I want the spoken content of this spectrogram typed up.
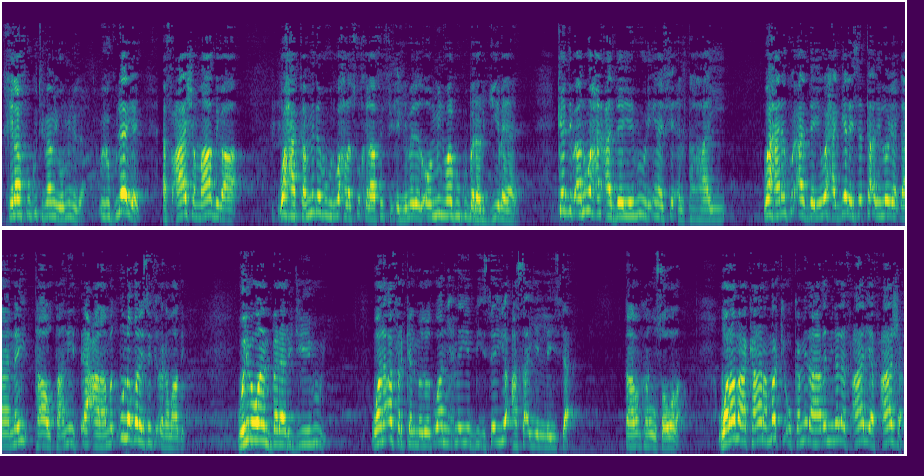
khilaaf buu ku tilmaamaya wa minhuda wuxuu ku leeyahay afcaasha maadiga ah waxaa kamida buu yihi wax laysku khilaafay ficilnimadeeda oo kadib anu waxaan caddeeyey buu yihi inay ficil tahay. Waxaana ku caddeeyey waxaa gelaysa ta'dii loo yaqaanay taaw ee calaamad u noqonaysa ficilka maadi. Weliba waan baraarujiyey buu yihi waana afar kelmadood waa nicmo iyo bi'se iyo casa iyo laysa. Qaababkan uu soo wada. Walamaa kaana markii uu ka mid ahaaday min alafcaali afcaasha.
